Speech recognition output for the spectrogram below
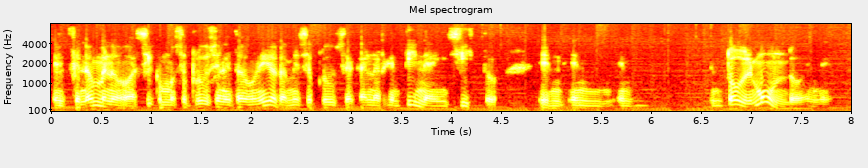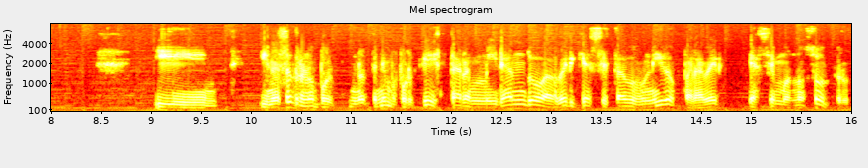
el fenómeno, así como se produce en Estados Unidos, también se produce acá en Argentina, insisto, en, en, todo el mundo. y, y, nosotros no, no tenemos por qué estar mirando a ver qué hace Estados Unidos para ver qué hacemos nosotros.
